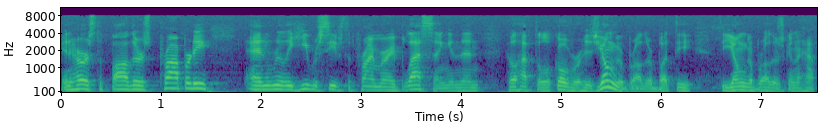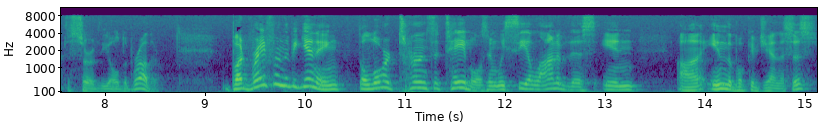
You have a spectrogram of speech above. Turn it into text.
inherits the father's property, and really he receives the primary blessing, and then he'll have to look over his younger brother, but the, the younger brother is going to have to serve the older brother. But right from the beginning, the Lord turns the tables, and we see a lot of this in, uh, in the book of Genesis.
